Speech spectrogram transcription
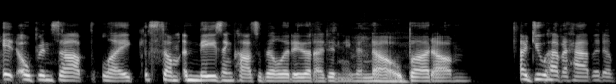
it opens up like some amazing possibility that I didn't even know. But um I do have a habit of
